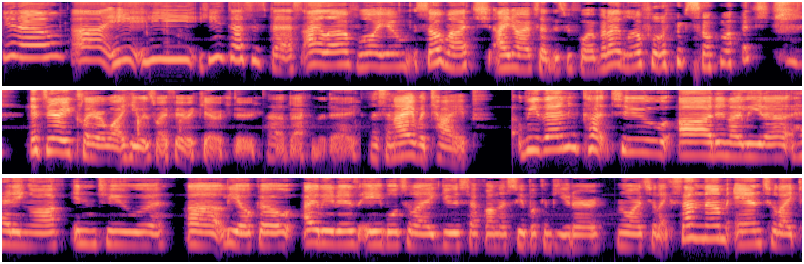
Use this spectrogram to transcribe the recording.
You know, uh he he he does his best. I love William so much. I know I've said this before, but I love William so much. It's very clear why he was my favorite character uh, back in the day. Listen, I have a type. We then cut to Odd and Aelita heading off into uh Lyoko. Aelita is able to like do stuff on the supercomputer in order to like send them and to like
